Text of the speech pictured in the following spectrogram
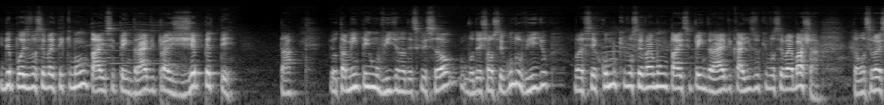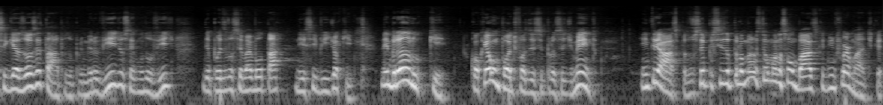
e depois você vai ter que montar esse pendrive para GPT, tá? Eu também tenho um vídeo na descrição, vou deixar o segundo vídeo, vai ser como que você vai montar esse pendrive com a ISO que você vai baixar. Então você vai seguir as duas etapas, o primeiro vídeo, o segundo vídeo, depois você vai voltar nesse vídeo aqui. Lembrando que qualquer um pode fazer esse procedimento, entre aspas, você precisa pelo menos ter uma noção básica de informática.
